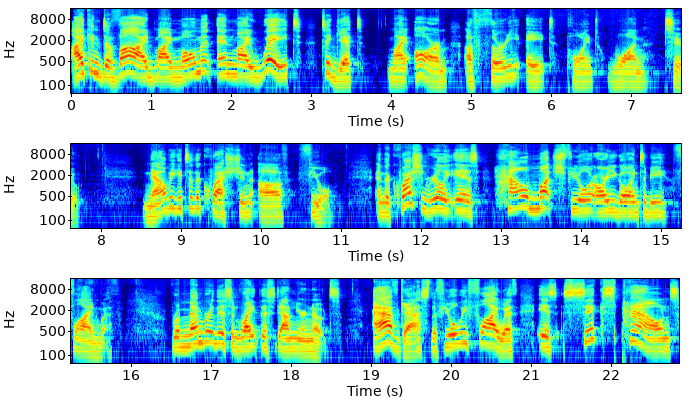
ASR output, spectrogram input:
I can divide my moment and my weight to get my arm of 38.12. Now we get to the question of fuel. And the question really is, how much fuel are you going to be flying with? Remember this and write this down in your notes. Avgas, the fuel we fly with, is six pounds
